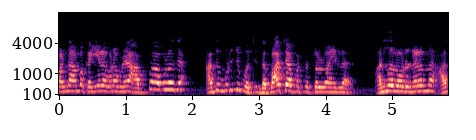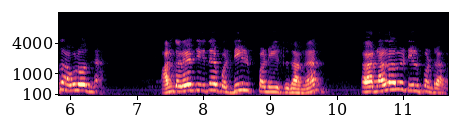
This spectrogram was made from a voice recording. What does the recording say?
பண்ணாமல் கையில் விட முடியாது. அப்போ அவ்வளோதான் அது முடிஞ்சு போச்சு. இந்த பாட்சா படத்தை சொல்லுவாங்க இல்லை அன்வரோட நிலைமை அது அவ்வளோதான் அந்த ரேஞ்சுக்கு தான் இப்போ டீல் பண்ணிக்கிட்டு இருக்காங்க. நல்லாவே டீல் பண்ணுறாங்க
